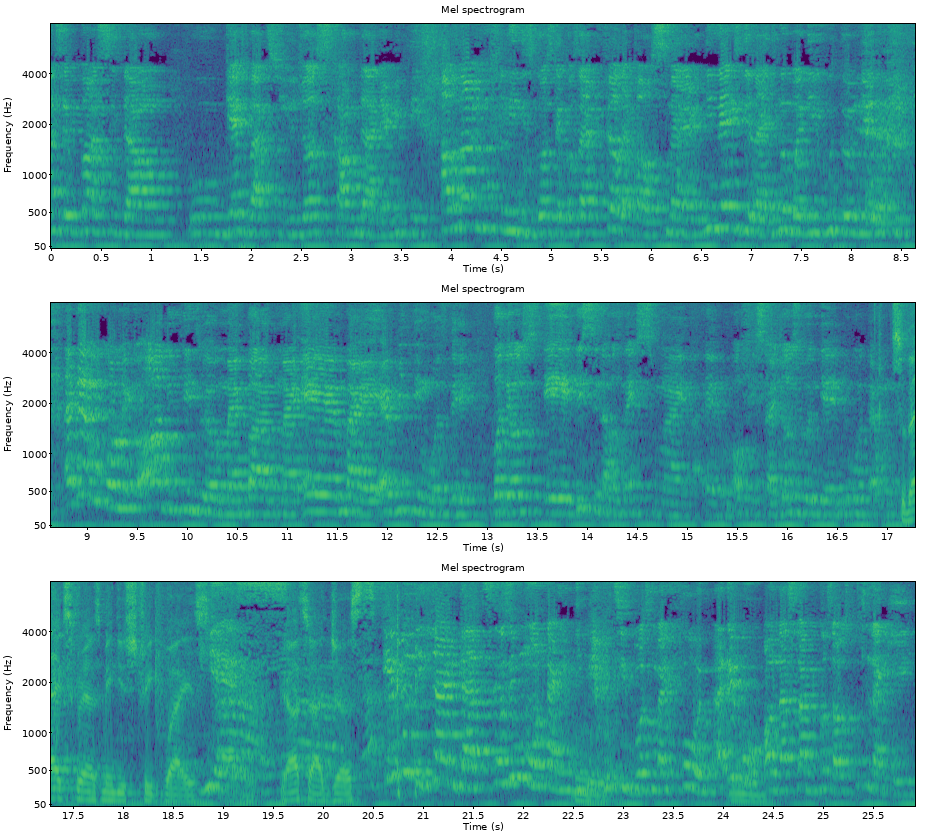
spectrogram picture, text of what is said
Consoling me. She now said, go and sit down. We'll get back to you. Just calm down and everything. I was not even feeling disgusted because I felt like I was smelling. The next day, like nobody even told me anything. And then we come make all the things were well. My bag, my hair, my everything was there. But there was a this thing that was next to my um, office. I just go there and do what I want. So that experience made you streetwise. Yes. You had to adjust. Even phone. I didn't understand because I was putting like a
